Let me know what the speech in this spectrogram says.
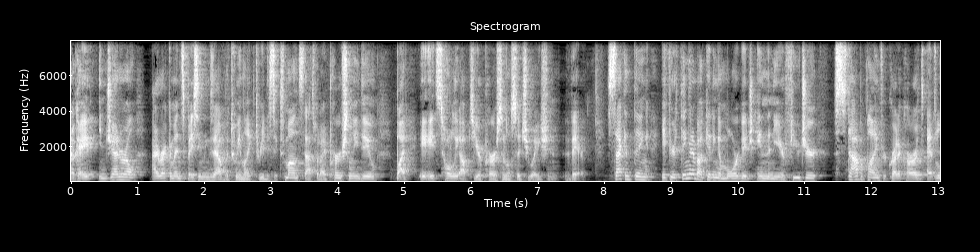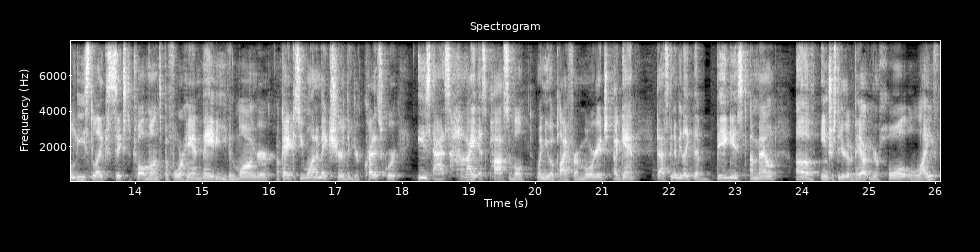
Okay. In general, I recommend spacing things out between like three to six months. That's what I personally do, but it's totally up to your personal situation there. Second thing, if you're thinking about getting a mortgage in the near future, stop applying for credit cards at least like six to 12 months beforehand, maybe even longer. Okay. Cause you want to make sure that your credit score is as high as possible when you apply for a mortgage. Again, that's going to be like the biggest amount of interest that you're going to pay out your whole life.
